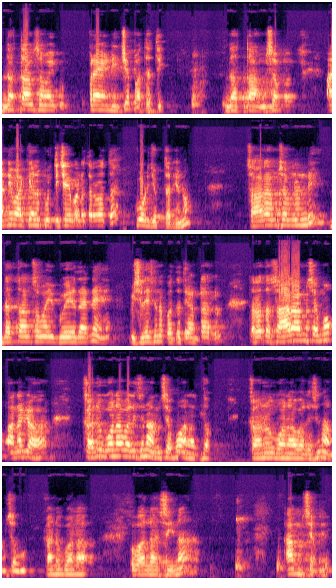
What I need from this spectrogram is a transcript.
దత్తాంశం వైపు ప్రయాణించే పద్ధతి. దత్తాంశం. అన్ని వాక్యాలు పూర్తి చేయబడిన తర్వాత కోడ్ చెప్తా నేను. సారాంశం నుండి దత్తాంశం అయిపోయేదాన్నే విశ్లేషణ పద్ధతి అంటారు. తర్వాత సారాంశము అనగా కనుగొనవలసిన అంశము అని అర్థం. కనుగొనవలసిన అంశము కనుగొనవలసిన అంశం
